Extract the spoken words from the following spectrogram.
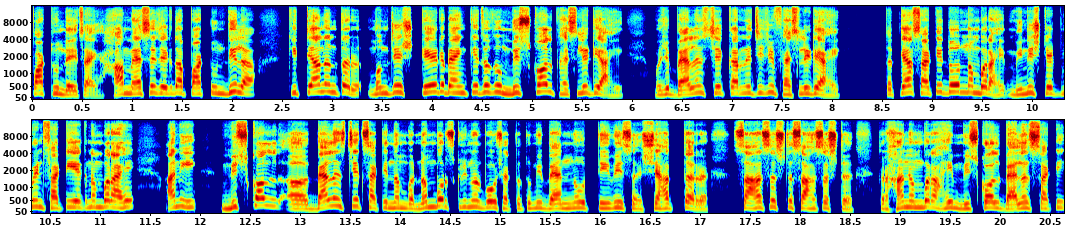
पाठवून द्यायचा आहे. हा मेसेज एकदा पाठवून दिला की त्यानंतर मग जे स्टेट बँकेचा जो मिस कॉल फॅसिलिटी आहे म्हणजे बॅलन्स चेक करण्याची जी फॅसिलिटी आहे तर त्यासाठी दोन नंबर आहे. मिनी स्टेटमेंटसाठी एक नंबर आहे आणि मिस कॉल बॅलन्स चेकसाठी नंबर. नंबर स्क्रीनवर पाहू शकता तुम्ही ब्याण्णव तेवीस शहात्तर सहासष्ट सहासष्ट. तर हा नंबर आहे मिस कॉल बॅलन्ससाठी.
